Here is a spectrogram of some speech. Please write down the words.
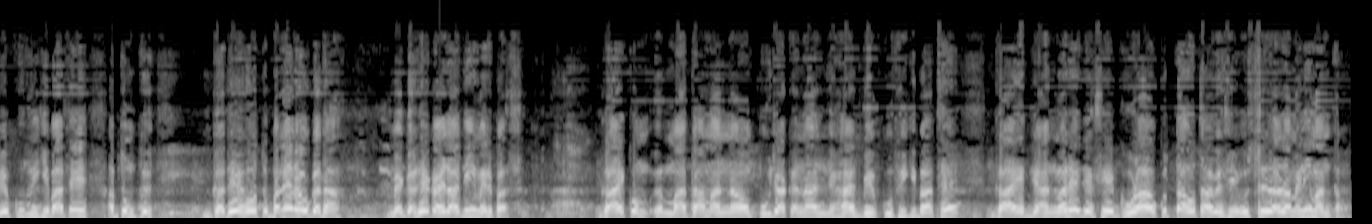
बेवकूफ़ी की बातें। अब तुम गधे हो तो बने रहो गधा। मैं गधे का इलाज नहीं मेरे पास। गाय को माता मानना और पूजा करना निहायत बेवकूफ़ी की बात है। गाय एक जानवर है, जैसे घोड़ा और कुत्ता होता है, वैसे उससे ज़्यादा मैं नहीं मानता हूँ।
